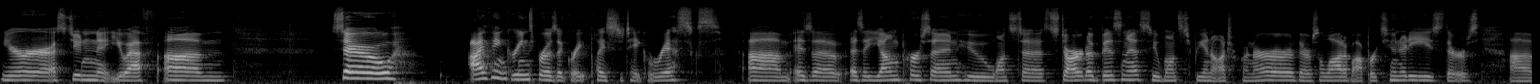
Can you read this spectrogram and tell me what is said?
You're a student at UF. Um, so I think Greensboro is a great place to take risks. Um, as a as a young person who wants to start a business, who wants to be an entrepreneur, there's a lot of opportunities. There's uh,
